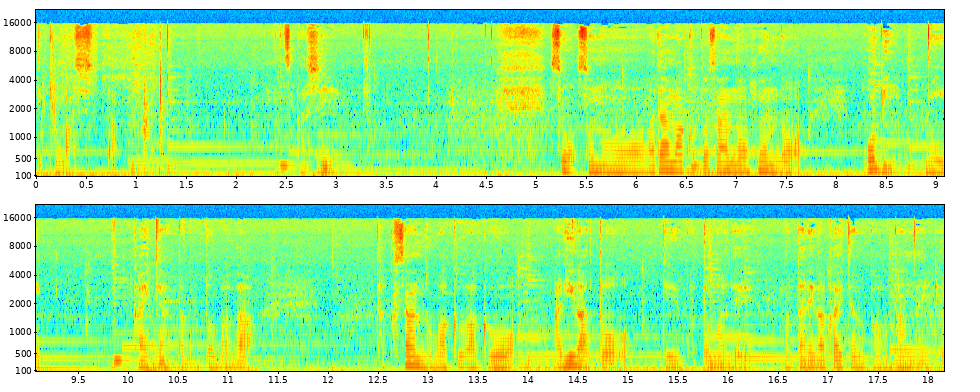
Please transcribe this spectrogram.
てきました。懐かしい。そうその和田誠さんの本の帯に書いてあった言葉が「たくさんのワクワクをありがとう」っていう言葉で、まあ、誰が書いたのか分かんないけど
